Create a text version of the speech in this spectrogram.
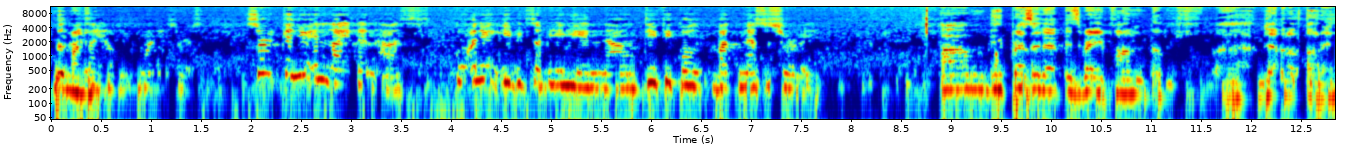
Good morning. Sir. Good morning, sir. Sir, can you enlighten us kung ano yung ibig sabihin ng difficult but necessary? Um, the president is very fond of General Torre.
